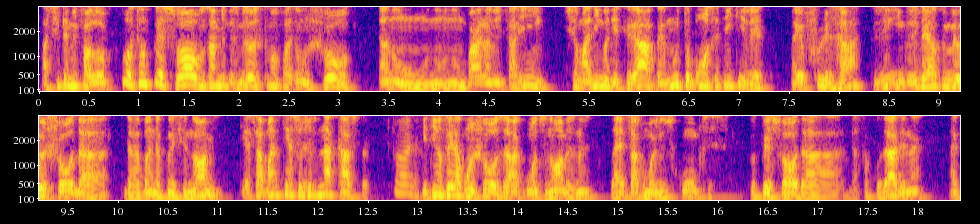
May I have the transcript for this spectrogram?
a Cida me falou, pô, tem um pessoal, uns amigos meus que vão fazer um show lá num, num, num bar lá no Itaim, chama Língua de Trapa, é muito bom, você tem que ver. Aí eu fui lá, inclusive era o primeiro show da, da banda com esse nome, que essa banda tinha surgido na Casper. Olha. E tinham feito alguns shows lá com outros nomes, né? Lá em Sacomori dos Cúmplices, o pessoal da, da faculdade, né? Aí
